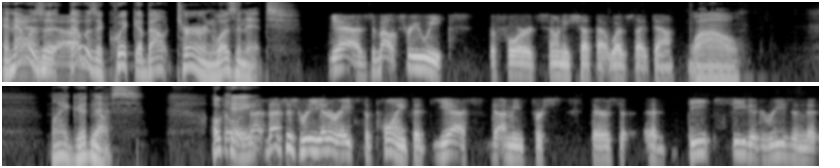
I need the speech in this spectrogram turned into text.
And that and, was a um, that was a quick about turn, wasn't it? Yeah, it was about three weeks before Sony shut that website down. Wow, my goodness. Yeah. Okay, so that, that, just reiterates the point that yes, I mean, for there's a, a deep-seated reason that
